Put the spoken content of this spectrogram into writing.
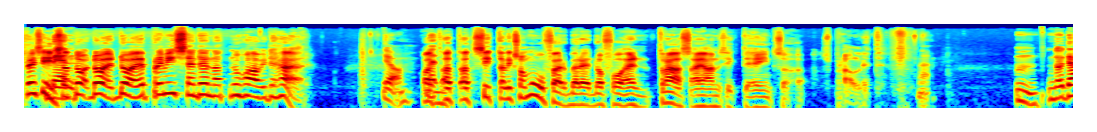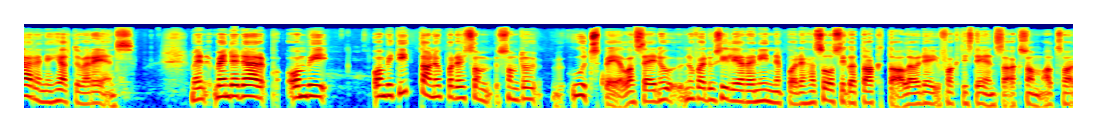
Precis, Men, då, då, är, då är premissen den att nu har vi det här. Ja, men... att, att, att, sitta liksom oförberedd och få en trasa i ansiktet är inte så spralligt. Nej. Mm, no, där är ni helt överens. Men, men det där, om vi, om vi tittar nu på det som, som då utspelar sig. Nu, nu var du Siljaren inne på det här såsiga taktalet och det är ju faktiskt en sak som alltså,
